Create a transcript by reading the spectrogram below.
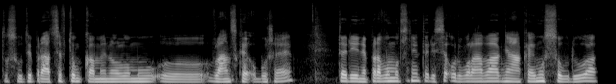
to jsou ty práce v tom kamenolomu eh, v Lánské oboře, tedy nepravomocně, tedy se odvolává k nějakému soudu. A,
